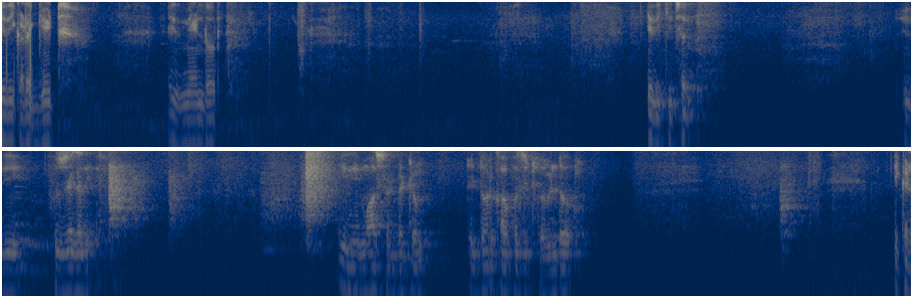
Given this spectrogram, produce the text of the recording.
ఇది ఇక్కడ గేట్ ఇది మెయిన్ డోర్. ఇది కిచెన్. ఇది పూజ గది. ఇది మాస్టర్ బెడ్రూమ్. ఈ డోర్కి ఆపోజిట్లో విండో. ఇక్కడ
